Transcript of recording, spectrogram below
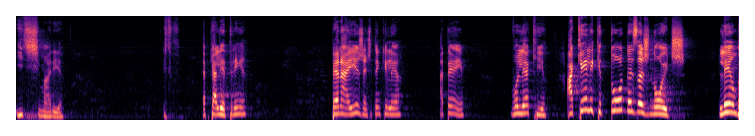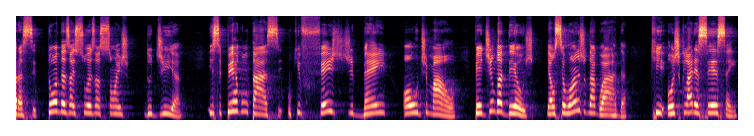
Ixi, Maria. É porque a letrinha. Peraí, gente, tem que ler. Até aí. Vou ler aqui. Aquele que todas as noites lembra-se todas as suas ações do dia e se perguntasse o que fez de bem ou de mal, pedindo a Deus e ao seu anjo da guarda que o esclarecessem,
